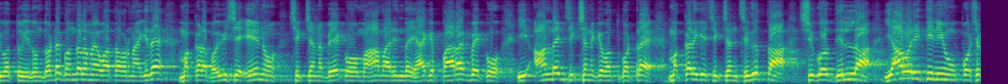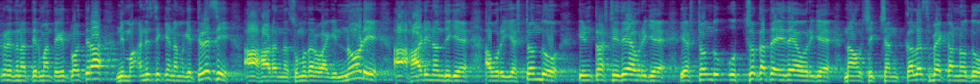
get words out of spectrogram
ಇವತ್ತು ಇದೊಂದು ದೊಡ್ಡ ಗೊಂದಲಮಯ ವಾತಾವರಣ ಆಗಿದೆ. ಮಕ್ಕಳ ಭವಿಷ್ಯ ಏನು, ಶಿಕ್ಷಣ ಬೇಕು, ಮಹಾಮಾರಿಯಿಂದ ಹೇಗೆ ಪಾರಾಗಬೇಕು, ಈ ಆನ್ಲೈನ್ ಶಿಕ್ಷಣಕ್ಕೆ ಒತ್ತು ಕೊಟ್ಟರೆ ಮಕ್ಕಳಿಗೆ ಶಿಕ್ಷಣ ಸಿಗುತ್ತಾ, ಸಿಗೋದಿಲ್ಲ, ಯಾವ ರೀತಿ ನೀವು ಪೋಷಕರು ಇದನ್ನು ತೀರ್ಮಾನ ತೆಗೆದುಕೊಳ್ತೀರಾ, ನಿಮ್ಮ ಅನಿಸಿಕೆ ನಮಗೆ ತಿಳಿಸಿ, ಆ ಹಾಡನ್ನು ಸುಮಧುರವಾಗಿ ನೋಡಿ, ಆ ಹಾಡಿನೊಂದಿಗೆ ಅವರು ಎಷ್ಟೊಂದು ಇಂಟ್ರೆಸ್ಟ್ ಇದೆ ಅವರಿಗೆ, ಎಷ್ಟೊಂದು ಉತ್ಸುಕತೆ ಇದೆ ಅವರಿಗೆ, ನಾವು ಶಿಕ್ಷಣ ಕಲಿಸ್ಬೇಕನ್ನೋದು.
